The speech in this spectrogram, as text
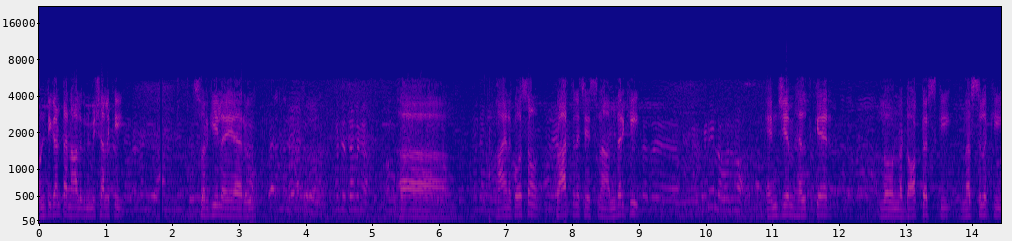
ఒంటి గంట నాలుగు నిమిషాలకి స్వర్గీయులయ్యారు. ఆయన కోసం ప్రార్థన చేసిన అందరికీ ఎంజిఎం హెల్త్ కేర్లో ఉన్న డాక్టర్స్కి నర్సులకి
